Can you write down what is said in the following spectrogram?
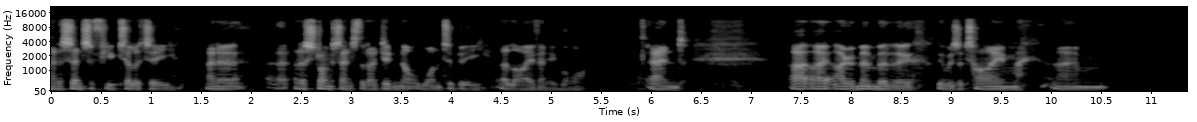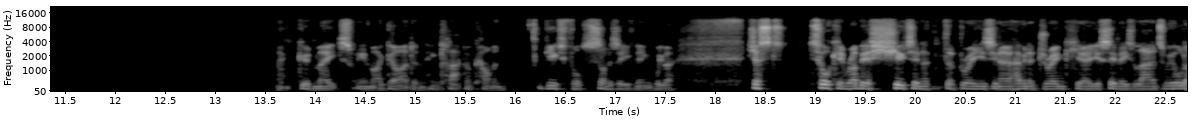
and a sense of futility and a, and a strong sense that I did not want to be alive anymore. And I, I remember the, there was a time um, good mates in my garden in Clapham Common beautiful summer's evening. We were just talking rubbish, shooting at the breeze, you know, having a drink. You know, you see these lads. We all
